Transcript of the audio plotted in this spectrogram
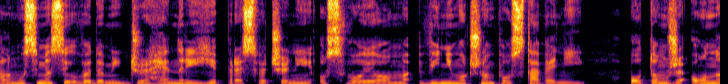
ale musíme si uvedomiť, že Henrich je presvedčený o svojom výnimočnom postavení o tom, že on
